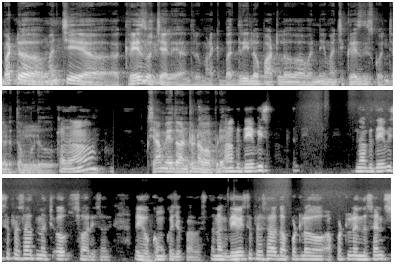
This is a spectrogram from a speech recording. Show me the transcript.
బట్ మంచి క్రేజ్ వచ్చాయి అందరూ మనకి బద్రీలో పాటలు అవన్నీ మంచి క్రేజ్ తీసుకొచ్చాడు తమ్ముడు. కదా? శ్యామ్ ఏదో అంటున్నావు అప్పుడే? నాకు దేవి నాకు దేవిశ్రీ ప్రసాద్ నచ్చ ఓ సారీ సారీ అయ్యి ఒక్క ముక్క చెప్పావేస్తా నాకు దేవిశ్రీ ప్రసాద్ అప్పట్లో అప్పట్లో in the sense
